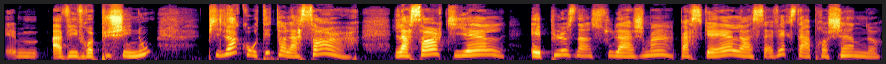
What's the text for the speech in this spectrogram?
elle vivra plus chez nous. Puis là, à côté, tu as la sœur. La sœur qui, elle, est plus dans le soulagement parce qu'elle, elle savait que c'était la prochaine, là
